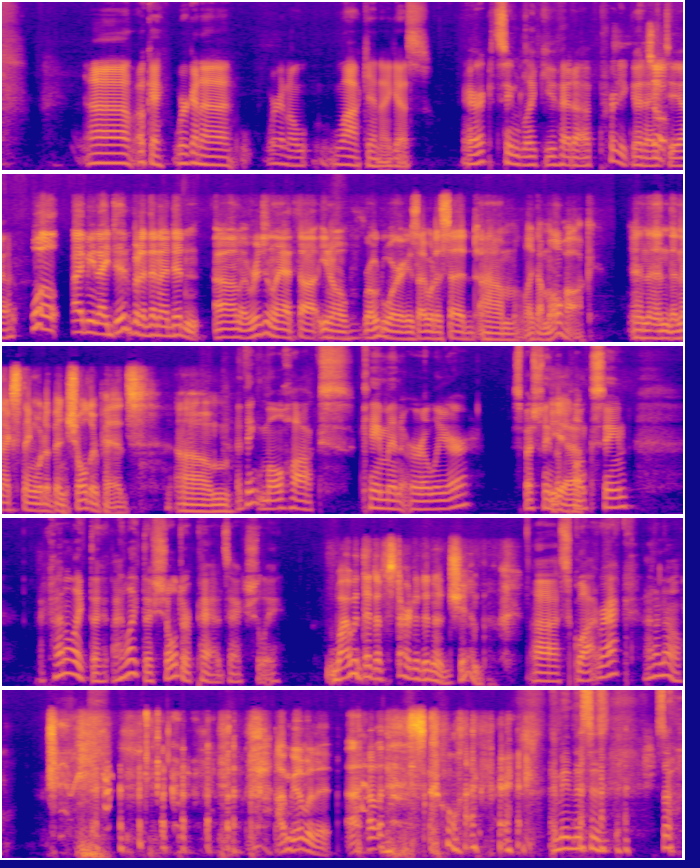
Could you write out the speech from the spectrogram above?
uh, okay, we're gonna we're gonna lock in, I guess. Eric, it seemed like you had a pretty good So- idea. Well, I mean, I did, but then I didn't. Um, originally, I thought, you know, Road Warriors, I would have said um, like a mohawk. And then the next thing would have been shoulder pads. Um, I think Mohawks came in earlier, especially in the Yeah. punk scene. I kind of like the I like the shoulder pads actually. why would that have started in a gym? Uh, squat rack? I don't know. I'm good with it. Squat rack. I mean, this is so.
